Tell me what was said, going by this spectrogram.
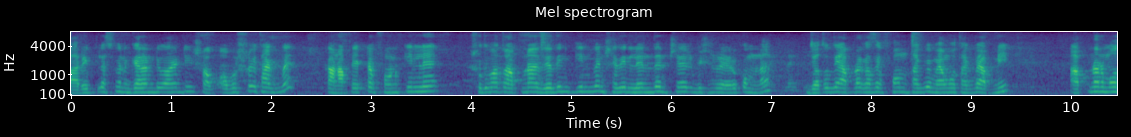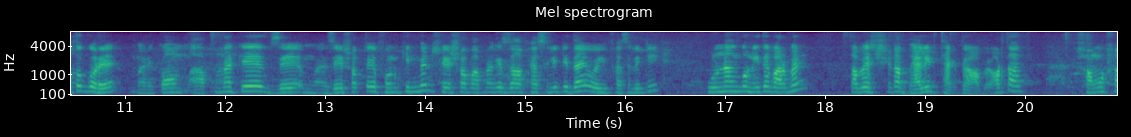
আর রিপ্লেসমেন্ট গ্যারান্টি ওয়ারেন্টি সব অবশ্যই থাকবে। কারণ আপনি একটা ফোন কিনলে শুধুমাত্র আপনার যেদিন কিনবেন সেদিন লেনদেন শেষ বিষয়টা এরকম না। যতদিন আপনার কাছে ফোন থাকবে মেমো থাকবে, আপনি আপনার মতো করে মানে কম, আপনাকে যে যে সব থেকে ফোন কিনবেন, সে সব আপনাকে যা ফ্যাসিলিটি দেয়, ওই ফ্যাসিলিটি পূর্ণাঙ্গ নিতে পারবেন, তবে সেটা ভ্যালিড থাকতে হবে। অর্থাৎ সমস্যা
